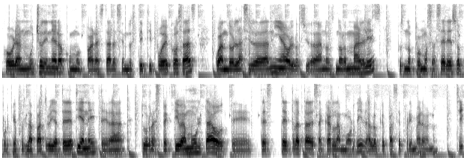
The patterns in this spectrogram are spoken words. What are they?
Cobran mucho dinero como para estar haciendo este tipo de cosas cuando la ciudadanía o los ciudadanos normales pues no podemos hacer eso porque pues la patrulla te detiene y te da tu respectiva multa o te, te, trata de sacar la mordida, lo que pase primero, ¿no? Sí,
